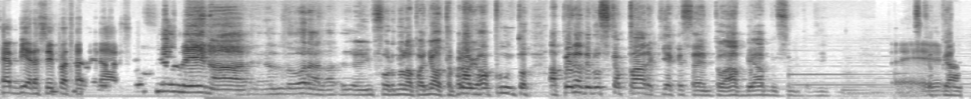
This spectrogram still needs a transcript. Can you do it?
Abby era sempre ad allenarsi. Si allena, allora la, inforno la pagnotta. Però io appunto, appena devo scappare, chi è che sento? Abby, Abby, subito. Eh, Scappiamo.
